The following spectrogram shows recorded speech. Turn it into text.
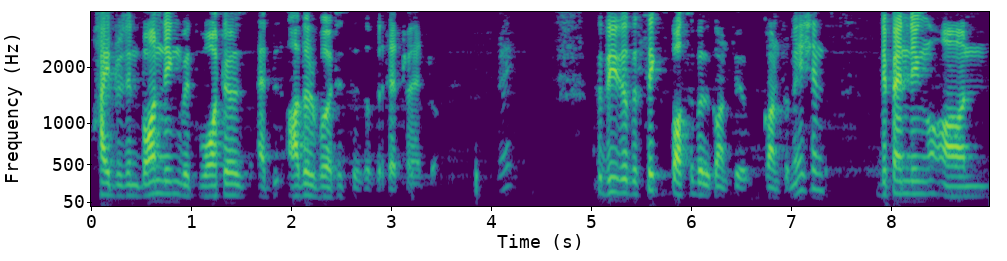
hydrogen bonding with waters at the other vertices of the tetrahedron. Right. So, these are the six possible conformations depending on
